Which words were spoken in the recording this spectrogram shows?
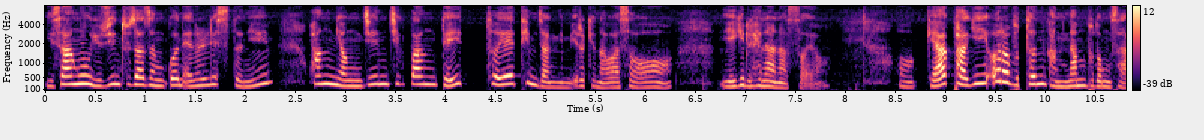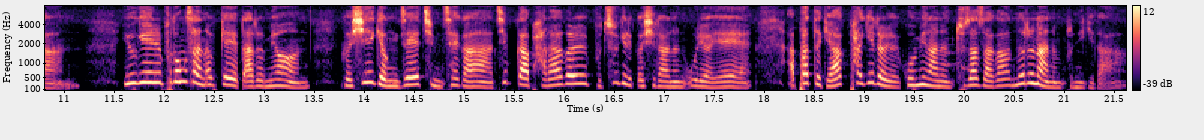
이상우 유진투자증권 애널리스트님 황영진 직방 데이터의 팀장님 이렇게 나와서 얘기를 해놔놨어요. 어, 계약 파기 얼어붙은 강남 부동산 6일 부동산 업계에 따르면 그 시경제 침체가 집값 하락을 부추길 것이라는 우려에 아파트 계약 파기를 고민하는 투자자가 늘어나는 분위기다.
